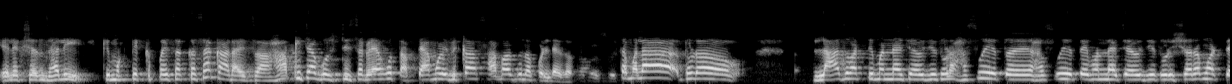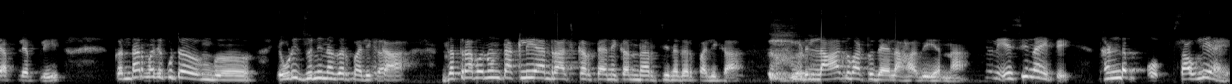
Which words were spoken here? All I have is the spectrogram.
इलेक्शन झाली की मग ते पैसा कसा काढायचा? हा किच्या गोष्टी सगळ्या होतात. त्यामुळे विकास हा बाजूला पडल्या जातो. तर मला थोडं लाज वाटते म्हणण्याच्या ऐवजी थोडं हसू येतंय हसू येते म्हणण्याच्या ऐवजी थोडी शरम वाटते आपली आपली. कंधारमध्ये कुठं एवढी जुनी नगरपालिका? जत्रा बनवून टाकली आणि राजकर्त्याने कंधारची नगरपालिका. थोडी लाज वाटू द्यायला हवी यांना. एसी नाही ते. थंड सावली आहे.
